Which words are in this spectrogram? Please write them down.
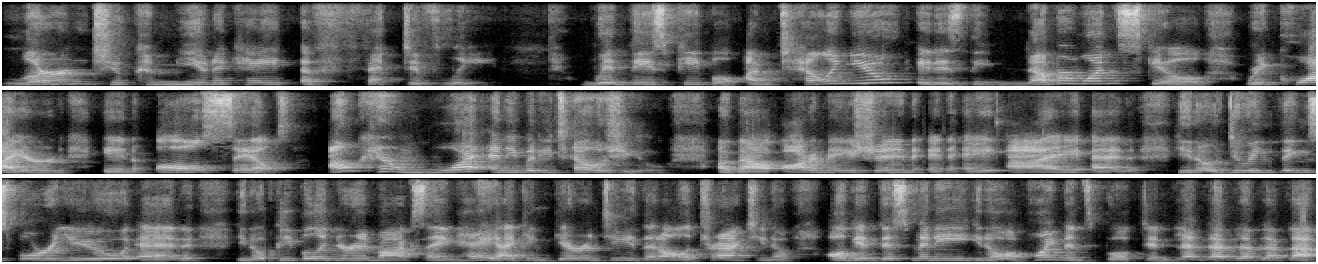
learn to communicate effectively with these people. I'm telling you, it is the number one skill required in all sales. I don't care what anybody tells you about automation and AI and you know doing things for you and you know people in your inbox saying, "Hey, I can guarantee that I'll attract, you know, I'll get this many, you know, appointments booked and blah blah blah blah blah."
